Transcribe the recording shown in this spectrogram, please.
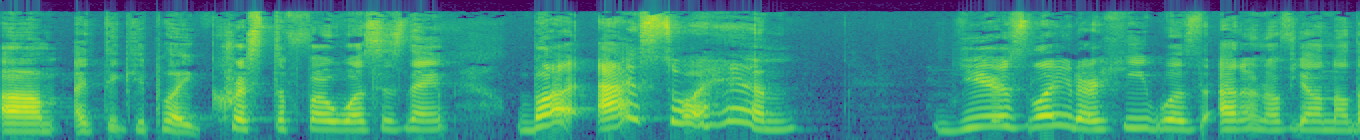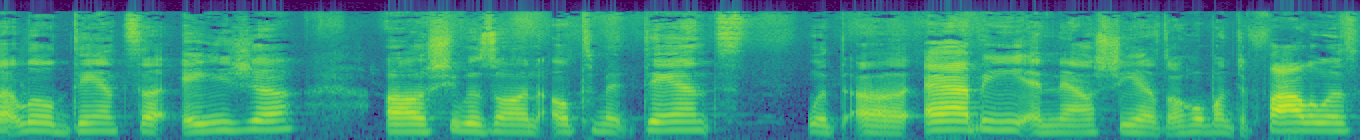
Um, I think he played Christopher was his name. But I saw him years later. He was I don't know if y'all know that little dancer Asia. Uh, she was on Ultimate Dance with uh, Abby, and now she has a whole bunch of followers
